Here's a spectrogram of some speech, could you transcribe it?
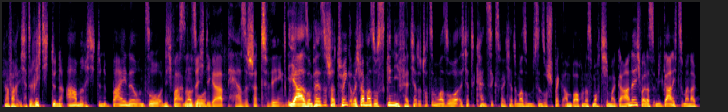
ich war einfach, ich hatte richtig dünne Arme, richtig dünne Beine und so. Und ich war Warst so immer ein so. richtiger persischer Twink. Ja, so ein persischer Twink, aber ich war mal so skinny fett. Ich hatte trotzdem immer so, ich hatte kein Sixpack, ich hatte mal so ein bisschen so Speck am Bauch und das mochte ich immer gar nicht, weil das irgendwie gar nicht zu meiner,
